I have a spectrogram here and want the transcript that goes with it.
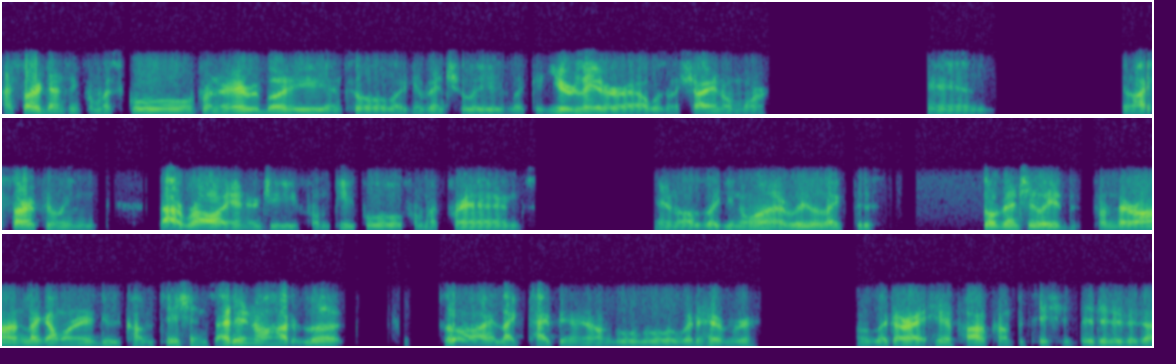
I started dancing for my school in front of everybody until like eventually, like a year later, I wasn't shy no more, and you know I started feeling that raw energy from people, from my friends, and I was like, you know what, I really like this. So eventually, from there on, like I wanted to do competitions. I didn't know how to look, so I like typing it on Google or whatever. I was like, all right, hip hop competition, da da da da da.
